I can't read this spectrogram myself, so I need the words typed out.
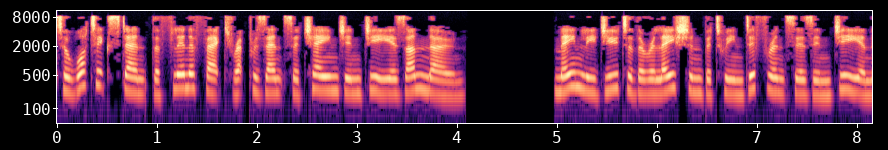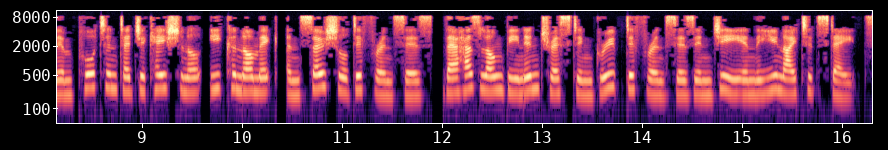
To what extent the Flynn effect represents a change in G is unknown mainly due to the relation between differences in G and important educational, economic, and social differences. There has long been interest in group differences in G in the United States.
